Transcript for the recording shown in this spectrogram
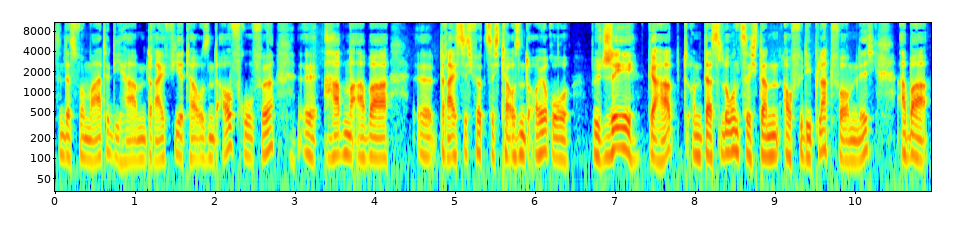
sind das Formate, die haben 3.000, 4.000 Aufrufe, äh, haben aber äh, 30.000, 40.000 Euro Budget gehabt und das lohnt sich dann auch für die Plattform nicht. Aber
